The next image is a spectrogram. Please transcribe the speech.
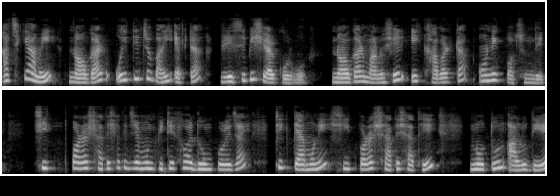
আজকে আমি নওগাঁর ঐতিহ্যবাহী একটা রেসিপি শেয়ার করব। নওগাঁর মানুষের এই খাবারটা অনেক পছন্দের। শীত পড়ার সাথে সাথে যেমন পিঠে খাওয়ার ধুম পড়ে যায়, ঠিক তেমনই শীত পড়ার সাথে সাথেই নতুন আলু দিয়ে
